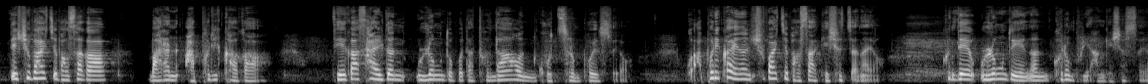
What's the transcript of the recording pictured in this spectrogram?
근데 슈바이처 박사가 말하는 아프리카가 제가 살던 울릉도보다 더 나은 곳처럼 보였어요. 그 아프리카에는 슈바이처 박사가 계셨잖아요. 근데 울릉도에는 그런 분이 안 계셨어요.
